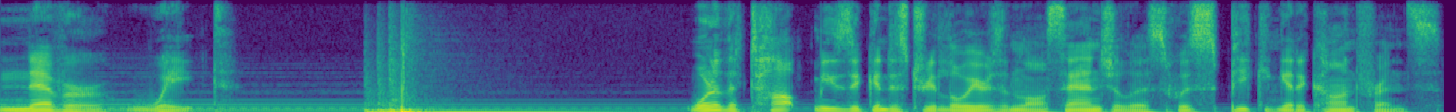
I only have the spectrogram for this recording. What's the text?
Never wait. One of the top music industry lawyers in Los Angeles was speaking at a conference.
